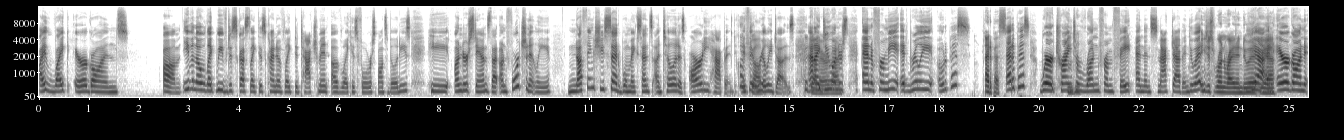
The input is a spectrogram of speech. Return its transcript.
I like Eragon's um even though like we've discussed like this kind of like detachment of like his full responsibilities, he understands that unfortunately nothing she said will make sense until it has already happened Good if job. it really does. Good and job, I do understand and for me it really Oedipus Oedipus. Oedipus, we're trying to run from fate and then smack dab into it. you just run right into it. yeah, Yeah. and Eragon,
